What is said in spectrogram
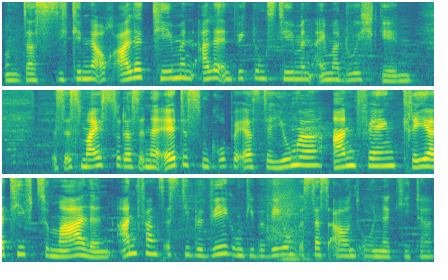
und dass die Kinder auch alle Themen, alle Entwicklungsthemen einmal durchgehen. Es ist meist so, dass in der ältesten Gruppe erst der Junge anfängt, kreativ zu malen. Anfangs ist die Bewegung, die Bewegung ist das A und O in der Kita.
